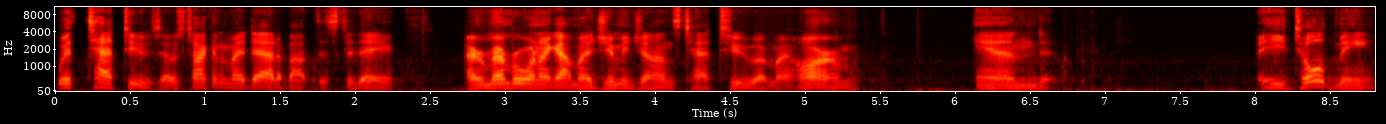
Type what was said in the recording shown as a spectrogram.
with tattoos. I was talking to my dad about this today. I remember when I got my Jimmy John's tattoo on my arm, and he told me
